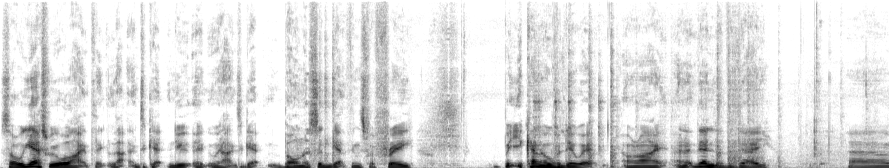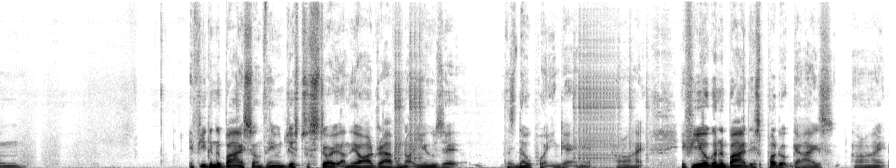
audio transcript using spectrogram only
So yes, we all like to, to get new, we like to get bonus and get things for free, but you can overdo it. All right, and at the end of the day, um, if you're going to buy something just to store it on the hard drive and not use it, there's no point in getting it. All right. If you're going to buy this product, guys, all right,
